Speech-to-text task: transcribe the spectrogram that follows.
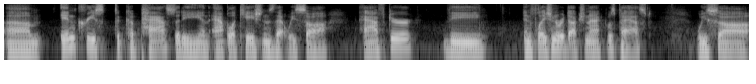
um, increased capacity and applications that we saw after the Inflation Reduction Act was passed. We saw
